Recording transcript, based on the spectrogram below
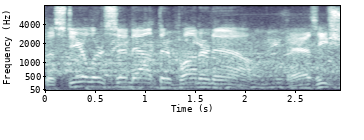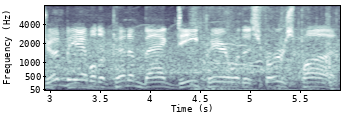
The Steelers send out their punter now as he should be able to pin him back deep here with his first punt.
